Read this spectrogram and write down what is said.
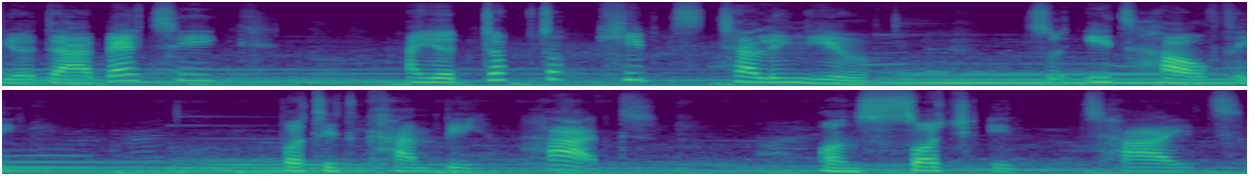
You're diabetic, and your doctor keeps telling you to eat healthy. But it can be hard on such a tight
